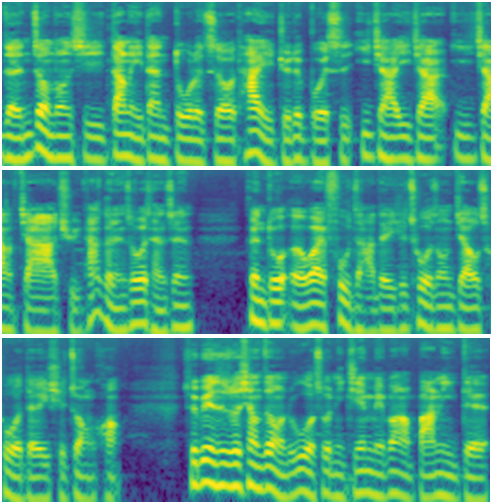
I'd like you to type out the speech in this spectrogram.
人这种东西，当你一旦多了之后，它也绝对不会是一加一加一这样加下去，它可能是会产生更多额外复杂的一些错综交错的一些状况。所以，便是说，像这种，如果说你今天没办法把你的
